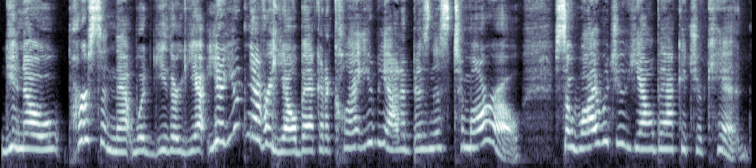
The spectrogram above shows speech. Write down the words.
You know, person that would either yell, you know, you'd never yell back at a client, you'd be out of business tomorrow. So why would you yell back at your kid?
